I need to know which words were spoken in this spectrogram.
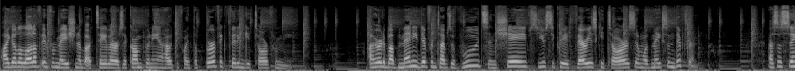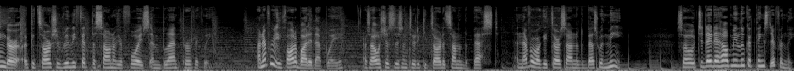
I got a lot of information about Taylor as a company and how to find the perfect fitting guitar for me. I heard about many different types of woods and shapes used to create various guitars and what makes them different. As a singer, a guitar should really fit the sound of your voice and blend perfectly. I never really thought about it that way, as I always just listened to the guitar that sounded the best, and never what guitar sounded the best with me. So today they helped me look at things differently.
